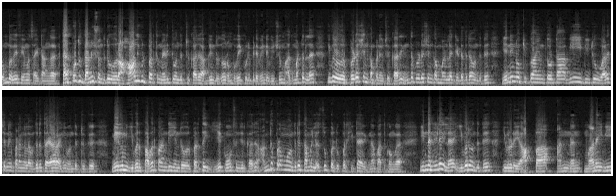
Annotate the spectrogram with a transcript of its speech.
ரொம்பவே ஃபேமஸ் ஆயிட்டாங்க. தற்போது தனுஷ் வந்துட்டு ஒரு ஹாலிவுட் படத்தில் நடித்து வந்துட்டு இருக்காரு அப்படின்றதும் ரொம்பவே குறிப்பிட வேண்டிய விஷயம். அது மட்டும் இல்ல இவர் ஒரு ப்ரொடக்ஷன் கம்பெனி வச்சிருக்காரு. இந்த ப்ரொடக்ஷன் கம்பெனில கிட்டத்தட்ட வந்துட்டு என்னை நோக்கி பாயும் தோட்டா விஐபி டூ வட சென்னை படங்களை வந்துட்டு தயாராகி வந்துட்டு இருக்கு மேலும் இவர் பவர் பாண்டி என்ற ஒரு படத்தை இயக்கவும் செஞ்சிருக்காரு. அந்த படமும் வந்துட்டு தமிழ்ல சூப்பர் டூப்பர் ஹிட் ஆயிருக்குன்னா பாத்துக்கோங்க. இந்த நிலையில இவர் வந்துட்டு இவருடைய அப்பா அண்ணன் மனைவி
